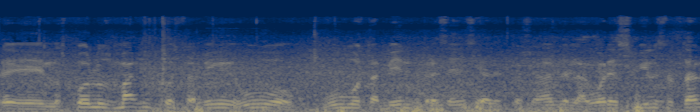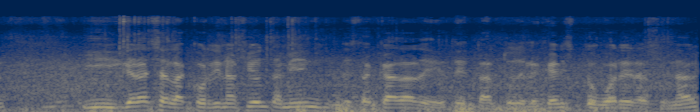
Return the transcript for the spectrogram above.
eh, los pueblos mágicos también hubo, hubo también presencia de personal de la Guardia Civil Estatal. Y gracias a la coordinación también destacada de tanto del Ejército, Guardia Nacional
